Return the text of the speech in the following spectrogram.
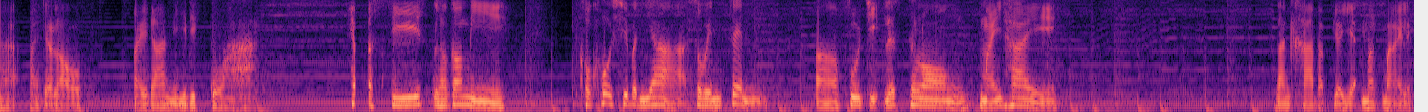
5 ไปเดี๋ยวเราไปด้านนี้ดีกว่าแฮปอซีสแล้วก็มีโคโค่ชิบันย่าสเวนเซนฟูจิเลสทรอง ไม้ไทย ร้านค้าแบบเยอะแยะมากมายเลย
